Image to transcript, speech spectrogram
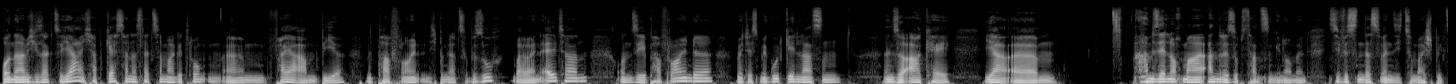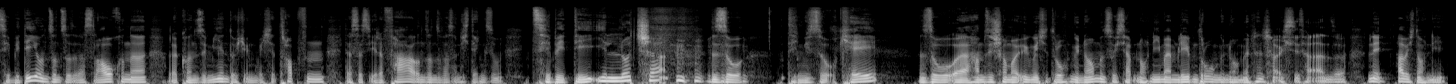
Und dann habe ich gesagt, so ja, ich habe gestern das letzte Mal getrunken, ähm, Feierabendbier mit paar Freunden. Ich bin gerade zu Besuch bei meinen Eltern und sehe paar Freunde, möchte es mir gut gehen lassen. Und so, ah, okay, ja, ähm, haben sie denn noch mal andere Substanzen genommen? Sie wissen, dass wenn sie zum Beispiel CBD und sonst was rauchen ne, oder konsumieren durch irgendwelche Tropfen, dass das ihre Fahr und sonst was. Und ich denke so, CBD, ihr Lutscher? so, denke ich so, okay. So, äh, haben sie schon mal irgendwelche Drogen genommen? So, ich habe noch nie in meinem Leben Drogen genommen. Dann schaue ich sie da an, so, nee, habe ich noch nie.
